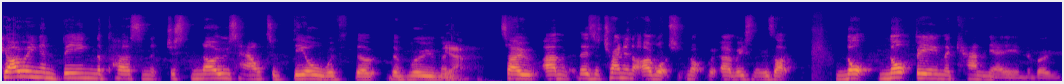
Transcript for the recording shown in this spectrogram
going and being the person that just knows how to deal with the the room. And yeah. So um, there's a training that I watched not uh, recently. It was like not not being the Kanye in the room,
